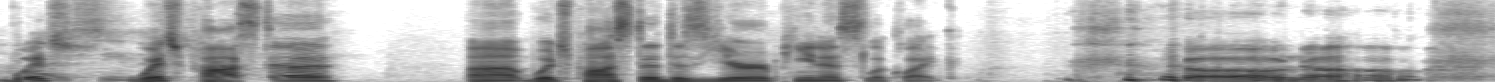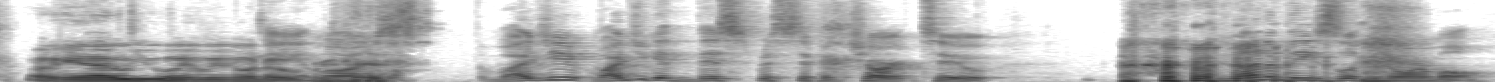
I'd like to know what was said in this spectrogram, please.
I've which seen which pasta uh which pasta does your penis look like Oh no! Oh yeah, we we, we went Dang over Lars. this. why'd you why'd you get this specific chart too none of these look normal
